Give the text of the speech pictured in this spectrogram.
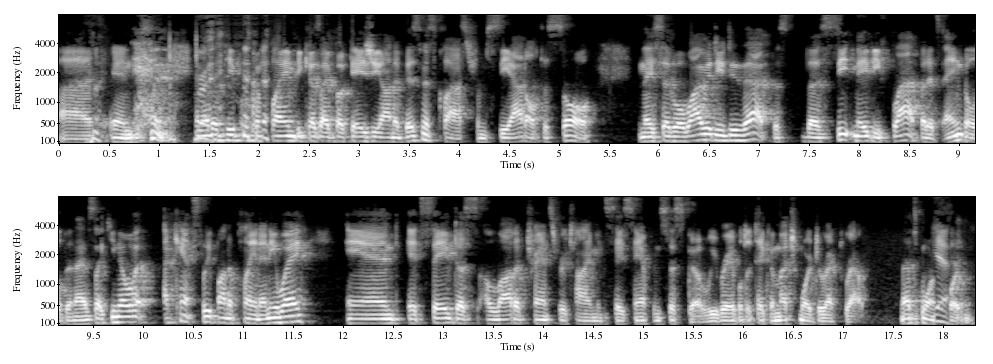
Uh, and, and other people complain because I booked Asiana business class from Seattle to Seoul. And they said, well, why would you do that? The, the seat may be flat, but it's angled. And I was like, you know what? I can't sleep on a plane anyway. And it saved us a lot of transfer time in, say, San Francisco. We were able to take a much more direct route. That's more yeah. important.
